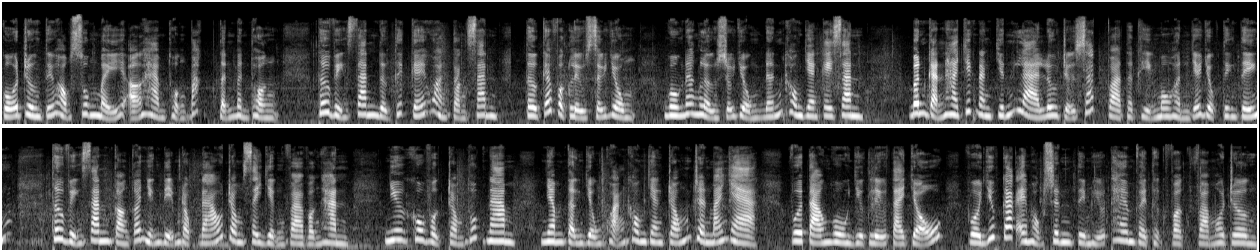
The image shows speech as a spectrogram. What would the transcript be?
của trường tiểu học Xuân Mỹ ở Hàm Thuận Bắc, tỉnh Bình Thuận. Thư viện xanh được thiết kế hoàn toàn xanh từ các vật liệu sử dụng, nguồn năng lượng sử dụng đến không gian cây xanh. Bên cạnh hai chức năng chính là lưu trữ sách và thực hiện mô hình giáo dục tiên tiến, Thư viện xanh còn có những điểm độc đáo trong xây dựng và vận hành, như khu vực trồng thuốc nam nhằm tận dụng khoảng không gian trống trên mái nhà, vừa tạo nguồn dược liệu tại chỗ, vừa giúp các em học sinh tìm hiểu thêm về thực vật và môi trường.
